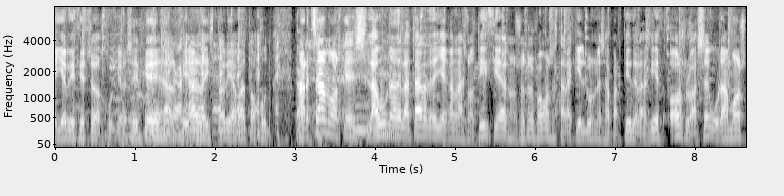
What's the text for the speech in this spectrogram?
ayer 18 de julio. Así que al final la historia va todo junto. Marchamos, que es la una de la tarde, llegan las noticias. Nosotros vamos a estar aquí el lunes a partir de las 10, os lo aseguramos,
